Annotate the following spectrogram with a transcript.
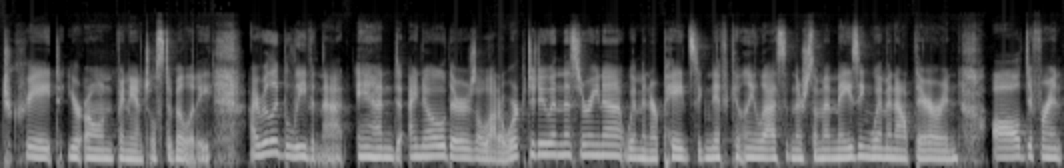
to create your own financial stability. I really believe in that. And I know there's a lot of work to do in this arena. Women are paid significantly less, and there's some amazing women out there in all different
